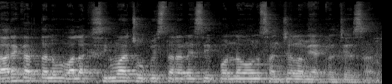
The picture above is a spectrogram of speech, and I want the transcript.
కార్యకర్తలు వాళ్ళకి సినిమా చూపిస్తారనేసి పొన్నవాళ్ళు సంచలన వ్యాఖ్యలు చేశారు.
